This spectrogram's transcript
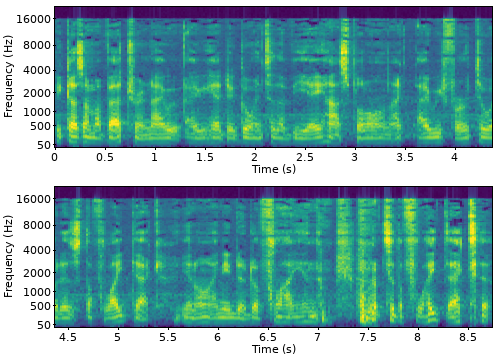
because I'm a veteran, I, I had to go into the VA hospital, and I, I refer to it as the flight deck. You know, I needed to fly in to the flight deck to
